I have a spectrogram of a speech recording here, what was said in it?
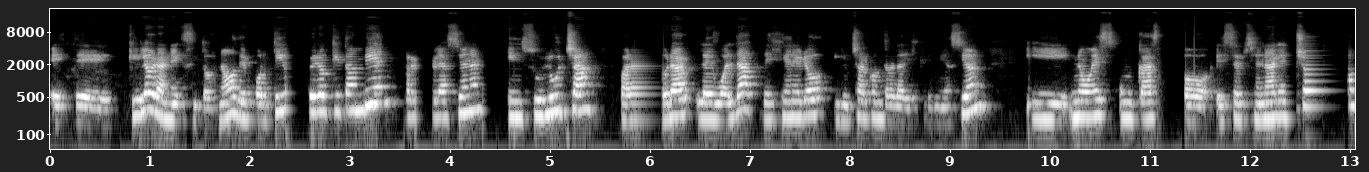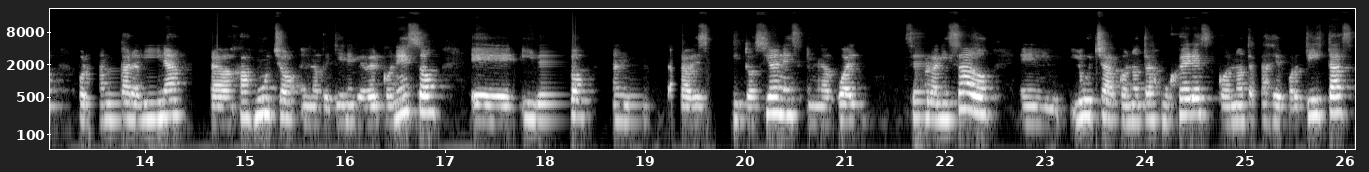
este, que logran éxitos ¿no? deportivos, pero que también relacionan en su lucha para lograr la igualdad de género y luchar contra la discriminación. Y no es un caso excepcional hecho, porque Carolina trabajas mucho en lo que tiene que ver con eso eh, y de hecho de situaciones en las cuales se ha organizado en lucha con otras mujeres, con otras deportistas,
